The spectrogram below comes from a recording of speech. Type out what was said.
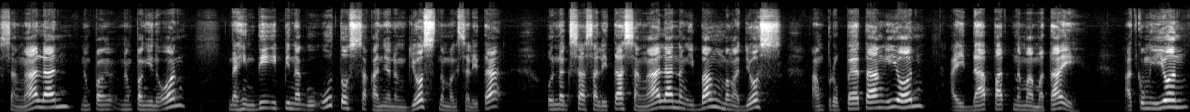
sa ngalan ng, Pang- ng Panginoon na hindi ipinag-uutos sa kanya ng Diyos na magsalita o nagsasalita sa ngalan ng ibang mga Diyos, ang propetang iyon ay dapat namamatay. At kung iyon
